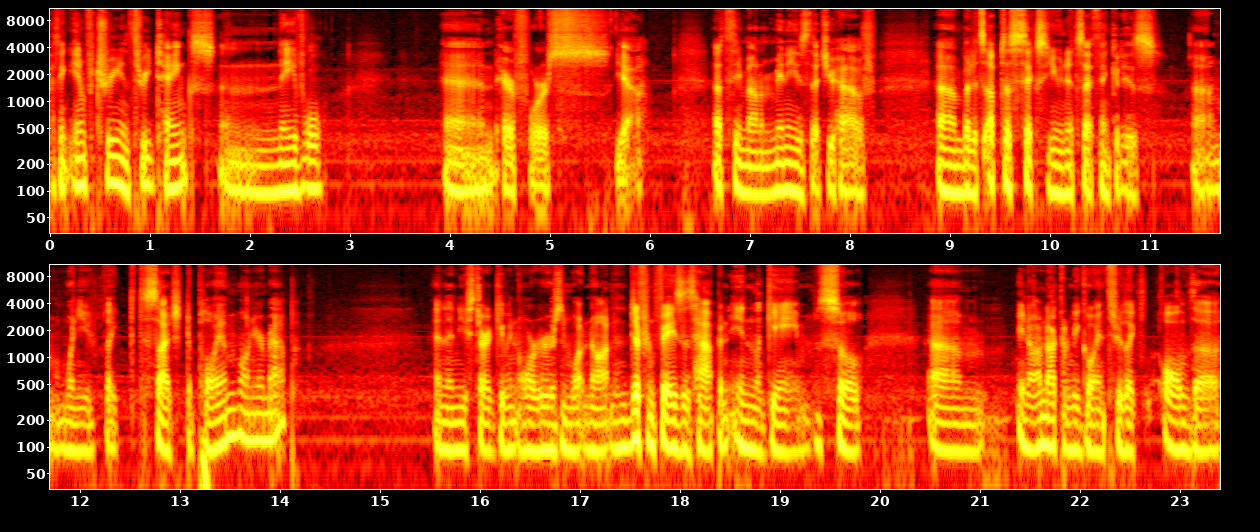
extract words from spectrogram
i think infantry and three tanks and naval and Air Force. Yeah, that's the amount of minis that you have. Um, but it's up to six units, I think it is, um, when you like decide to deploy them on your map. And then you start giving orders and whatnot, and different phases happen in the game. So, um, you know, I'm not going to be going through like all the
